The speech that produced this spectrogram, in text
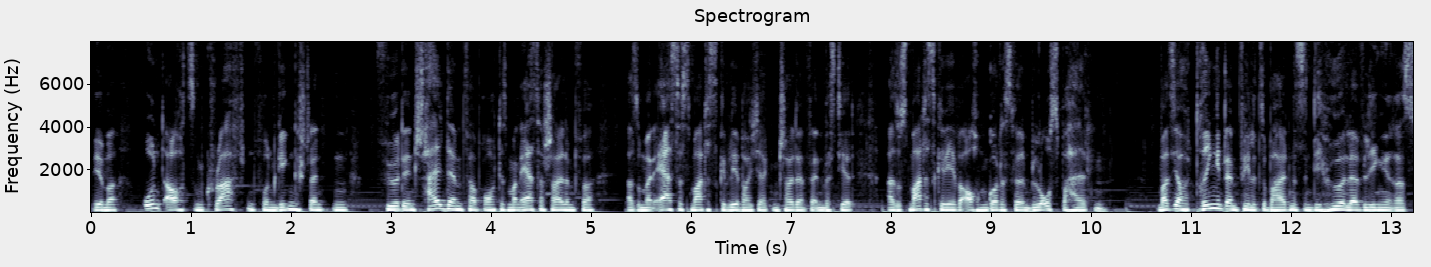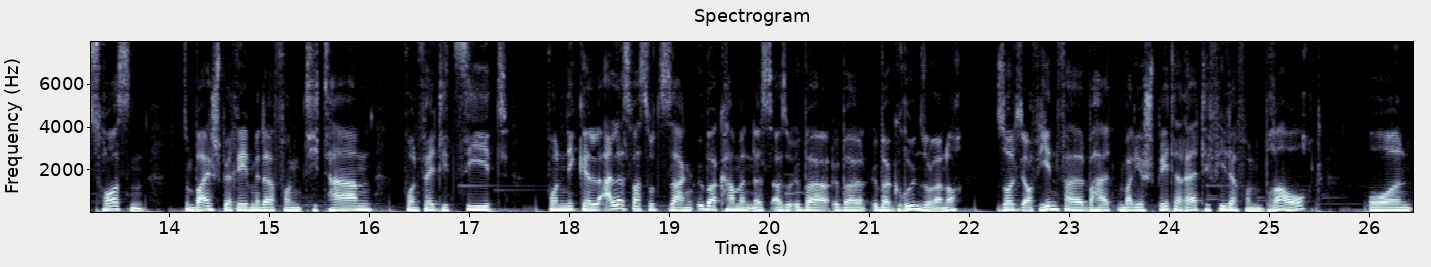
wie immer und auch zum Craften von Gegenständen. Für den Schalldämpfer braucht es mein erster Schalldämpfer, also mein erstes smartes Gewebe habe ich direkt in Schalldämpfer investiert. Also smartes Gewebe auch um Gottes Willen bloß behalten. Was ich auch dringend empfehle zu behalten, sind die höherleveligen Ressourcen. Zum Beispiel reden wir da von Titan, von Feltizid, von Nickel, alles was sozusagen überkammen ist, also über, über, über grün sogar noch solltet ihr auf jeden Fall behalten, weil ihr später relativ viel davon braucht. Und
